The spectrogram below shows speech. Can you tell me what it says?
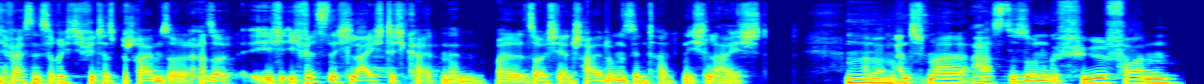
ich weiß nicht so richtig, wie ich das beschreiben soll. Also ich, ich will es nicht Leichtigkeit nennen, weil solche Entscheidungen sind halt nicht leicht. Mhm. Aber manchmal hast du so ein Gefühl von,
